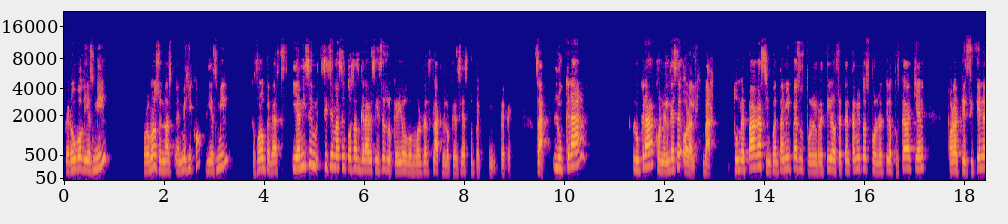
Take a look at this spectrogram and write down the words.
pero hubo 10 mil, por lo menos en, México, 10 mil que fueron pederastas. Y a mí se- sí se me hacen cosas graves y eso es lo que digo como el red flag de lo que decías tú, Pe- Pepe. O sea, lucrar, lucrar con el ese, órale, va. Tú me pagas 50 mil pesos por el retiro, 70 mil pesos por el retiro, pues cada quien, ahora que si tiene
